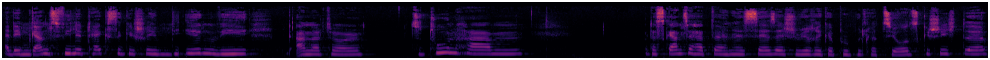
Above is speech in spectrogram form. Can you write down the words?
Er hat eben ganz viele Texte geschrieben, die irgendwie mit Anatol zu tun haben. Das Ganze hatte eine sehr, sehr schwierige Publikationsgeschichte.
